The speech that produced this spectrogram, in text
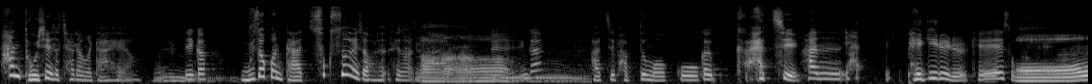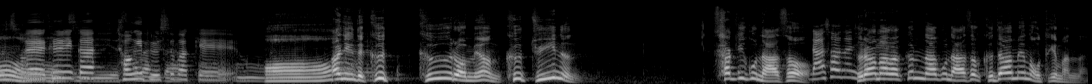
한 도시에서 촬영을 다 해요. 그러니까 무조건 다 숙소에서 생활해요. 아. 네, 그러니까 같이 밥도 먹고 그러니까 같이 한 100일을 계속 어. 네, 그러니까 그렇지, 정이 들 수밖에. 어. 아니 근데 그 그러면 그 뒤는 사귀고 나서 나서는 드라마가 끝나고 나서 그 다음에는 어떻게 만나요?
